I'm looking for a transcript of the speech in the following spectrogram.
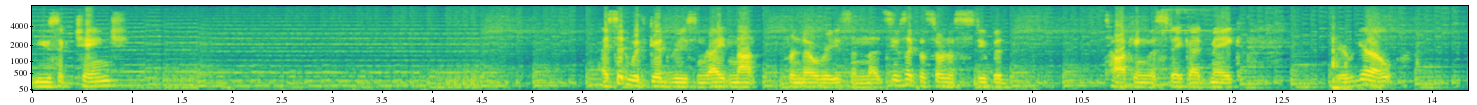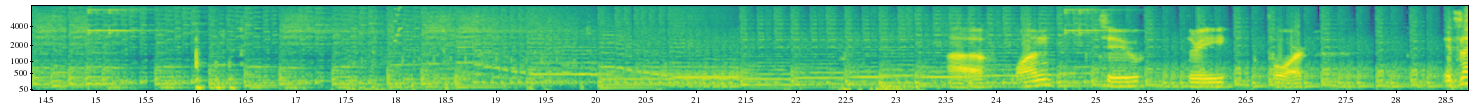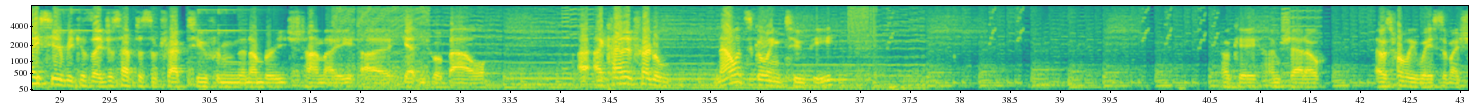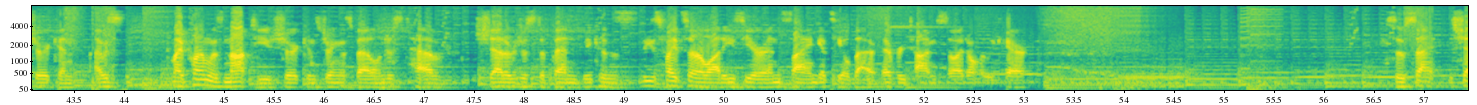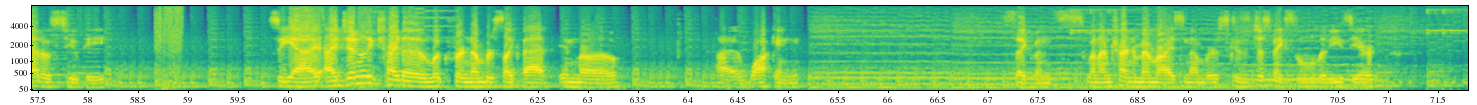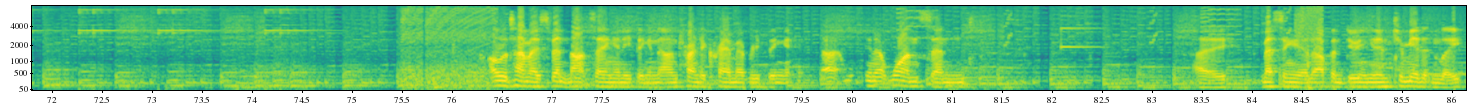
music change. I said with good reason, right? Not for no reason. That seems like the sort of stupid talking mistake I'd make. Here we go. Uh, one, two, three, four. It's nice here because I just have to subtract two from the number each time I uh, get into a battle. I, I kind of try to... Now it's going 2p. Okay, I'm Shadow. That was probably a waste of my shuriken. I was... My plan was not to use shurikens during this battle and just have Shadow just defend because these fights are a lot easier and Cyan gets healed every time, so I don't really care. So Shadow's 2p. So yeah, I, I, generally try to look for numbers like that in the uh, walking segments when I'm trying to memorize numbers, because it just makes it a little bit easier. all the time I spent not saying anything, and now I'm trying to cram everything uh, in at once, and I'm messing it up and doing it intermittently.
